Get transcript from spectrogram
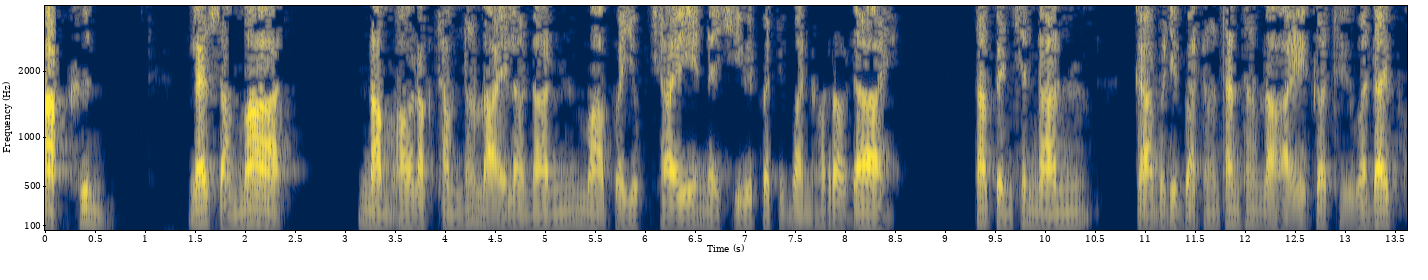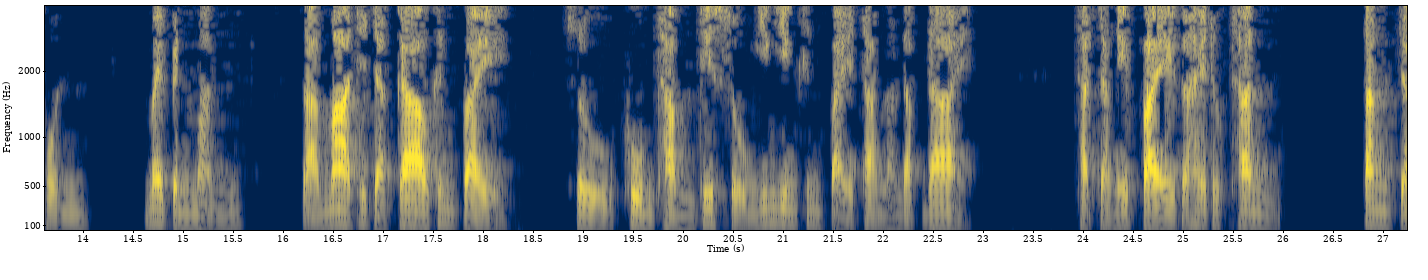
มากขึ้น และสามารถนำเอาหลักธรรมทั้งหลายเหล่านั้นมาประยุกต์ใช้ในชีวิตปัจจุบันของเราได้ ถ้าเป็นเช่นนั้น การปฏิบัติของท่านทั้งหลายก็ถือว่าได้ผล ไม่เป็นหมัน สามารถที่จะก้าวขึ้นไป สู่ภูมิธรรมที่สูงยิ่งยิ่งขึ้นไปตามลำดับได้ ถัดจากนี้ไปก็ให้ทุกท่าน ตั้งใจ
